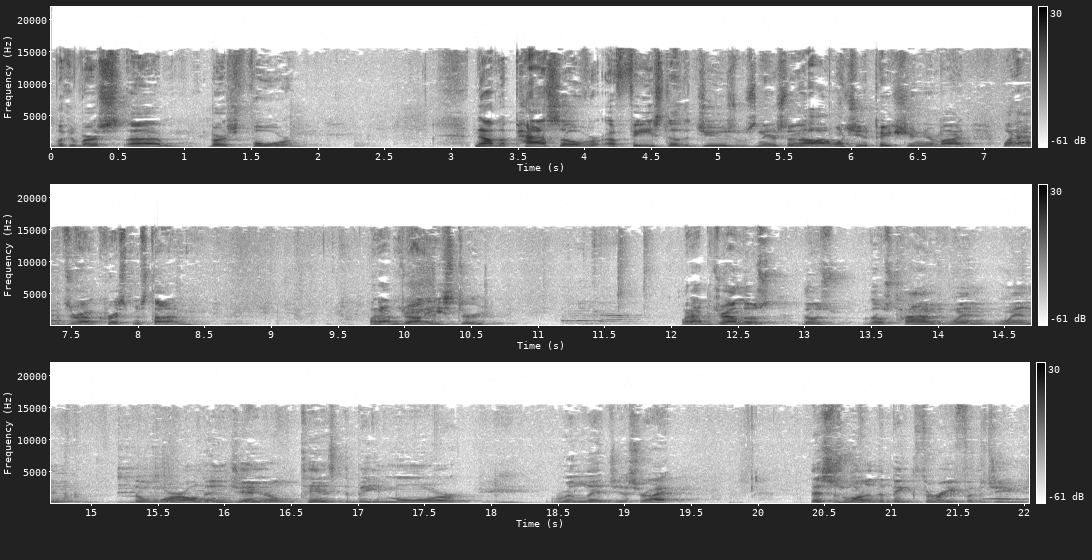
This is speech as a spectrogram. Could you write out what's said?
Look at verse um, verse four. Now the Passover, a feast of the Jews, was near. So now I want you to picture in your mind what happens around Christmas time. What happens around Easter? What happens around those those those times when when the world in general tends to be more religious, right? This is one of the big three for the Jews.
